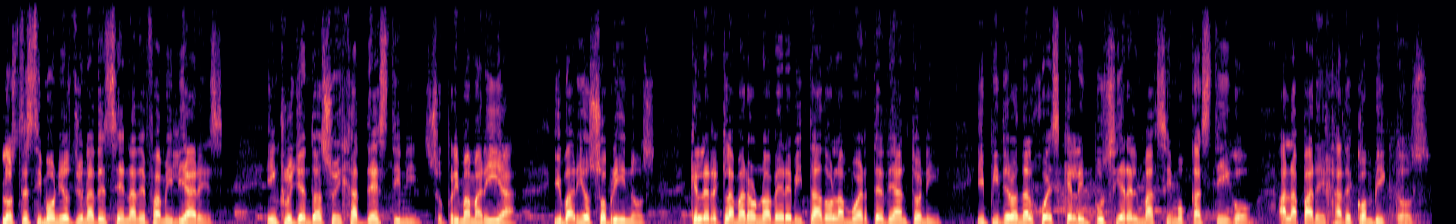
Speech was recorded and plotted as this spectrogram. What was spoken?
los testimonios de una decena de familiares, incluyendo a su hija Destiny, su prima María y varios sobrinos, que le reclamaron no haber evitado la muerte de Anthony y pidieron al juez que le impusiera el máximo castigo a la pareja de convictos.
